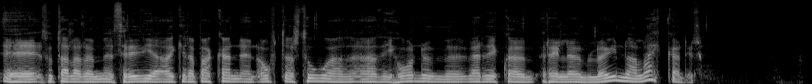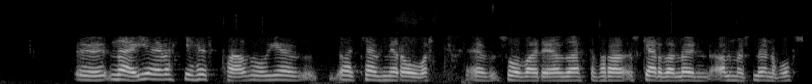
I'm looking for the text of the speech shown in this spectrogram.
Þú talar um þriðja aðgjara pakkan en óttast þú að, að í honum verði eitthvað um, reynilega um launalækkanir? Uh, nei, ég hef ekki heyrt það og ég, það kemur mér óvart ef svo væri ef það ætti að fara að skerða laun, almenns launafólks.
